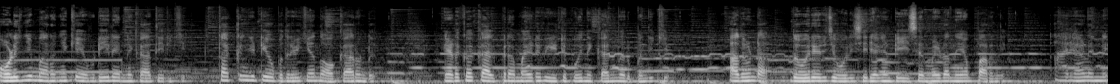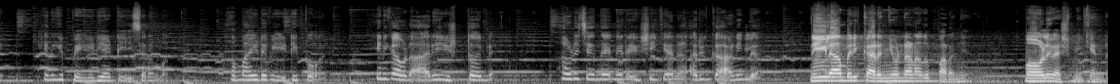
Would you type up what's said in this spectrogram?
ഒളിഞ്ഞു മറിഞ്ഞൊക്കെ എവിടെയും എന്നെ കാത്തിരിക്കും. തക്കം കിട്ടി ഉപദ്രവിക്കാൻ നോക്കാറുണ്ട്. ഇടയ്ക്കൊക്കെ അല്പനമ്മയുടെ വീട്ടിൽ പോയി നിൽക്കാൻ നിർബന്ധിക്കും. അതുകൊണ്ടാ ദൂരെ ഒരു ജോലി ശരിയാക്കാൻ ടീച്ചർമ്മയോട് ഞാൻ പറഞ്ഞു. അയാൾ എന്നെ എനിക്ക് പേടിയാ ടീച്ചറമ്മ. അമ്മായിയുടെ വീട്ടിൽ പോവാൻ. എനിക്ക് അവിടെ ആരെയും ഇഷ്ടമില്ല. അവിടെ ചെന്ന് എന്നെ രക്ഷിക്കാൻ ആരും കാണില്ല. നീലാംബരി കരഞ്ഞുകൊണ്ടാണ് അത് പറഞ്ഞ്. മോൾ വിഷമിക്കണ്ട.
